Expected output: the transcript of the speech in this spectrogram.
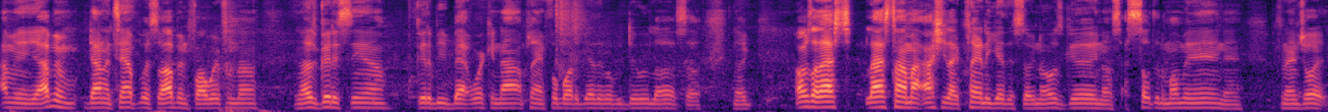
I mean, yeah, I've been down in Tampa, so I've been far away from them. You know, it's good to see them. Good to be back working out, playing football together, what we do, love. So, you know, I was the last last time I actually like playing together, so you know it was good. You know, I soaked the moment in and gonna enjoy it.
